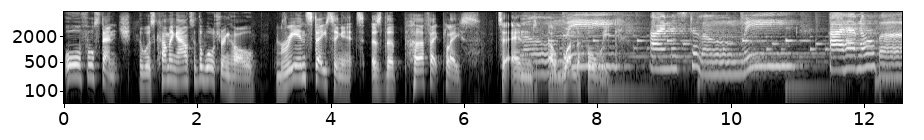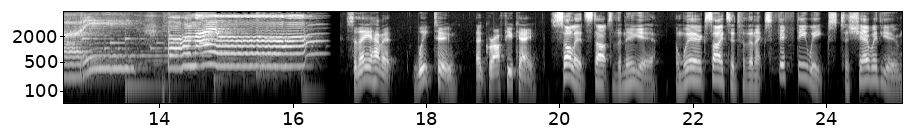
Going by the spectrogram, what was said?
awful stench that was coming out of the watering hole, reinstating it as the perfect place to end a wonderful week. So there you have it, week two at Graf UK. Solid start to the new year, and we're excited for the next 50 weeks to share with you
